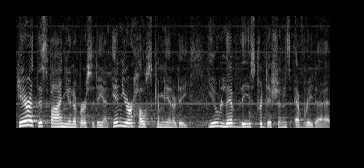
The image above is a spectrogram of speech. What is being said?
Here at this fine university and in your host community, you live these traditions every day.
